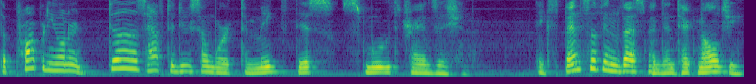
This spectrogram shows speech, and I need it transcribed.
the property owner does have to do some work to make this smooth transition. Expensive investment in technology.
